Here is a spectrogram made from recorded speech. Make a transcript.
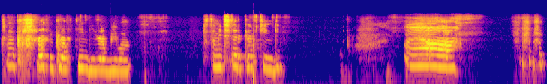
Czemu cztery craftingi zrobiłem? Co mi cztery craftingi? Ja.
